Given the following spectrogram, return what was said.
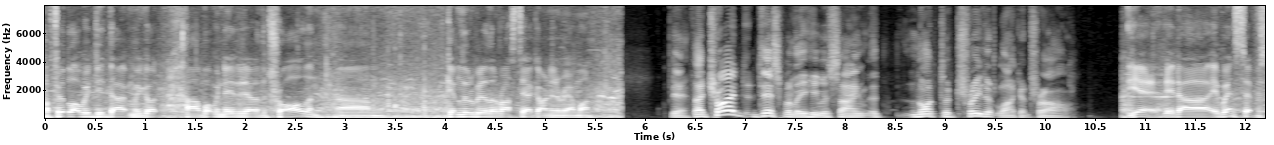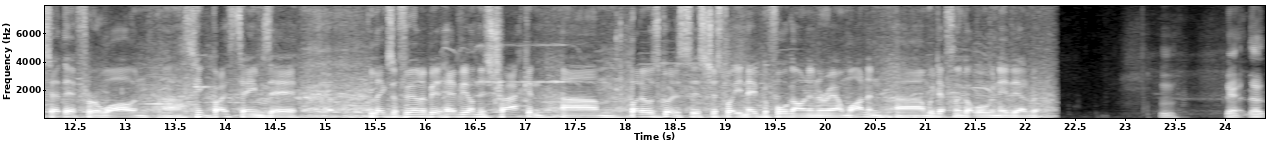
I feel like we did that, and we got uh, what we needed out of the trial, and um, get a little bit of the rust out going into round one. Yeah, they tried desperately. He was saying that not to treat it like a trial. Yeah, it uh, it went set for set there for a while, and uh, I think both teams there legs are feeling a bit heavy on this track, and um, but it was good. It's, it's just what you need before going into round one, and uh, we definitely got what we needed out of it. Yeah, that,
